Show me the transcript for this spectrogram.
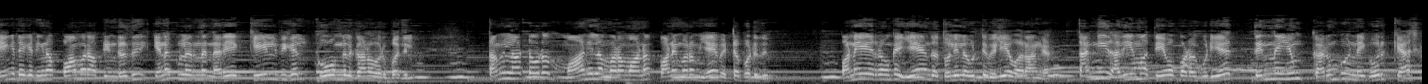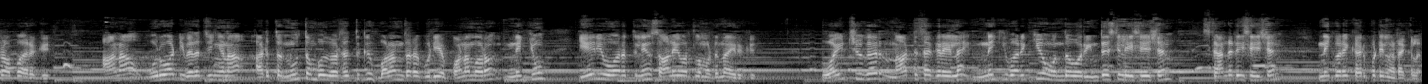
என்கிட்ட கேட்டீங்கன்னா பாமரா அப்படின்றது எனக்குள்ள இருந்த நிறைய கேள்விகள் கோவங்களுக்கான ஒரு பதில். தமிழ்நாட்டோட மாநில மரமான பனைமரம் ஏன் வெட்டப்படுது? பனையேறவங்க ஏன் அந்த தொழிலை விட்டு வெளியே வராங்க? தண்ணீர் அதிகமா தேவைப்படக்கூடிய தென்னையும் கரும்பும் இன்னைக்கு ஒரு கேஷ் கிராப்பா இருக்கு. ஆனா ஒரு வாட்டி விதைச்சீங்கன்னா அடுத்த 150 வருஷத்துக்கு பலன் தரக்கூடிய பனைமரம் இன்னைக்கும் ஏரி ஓரத்திலயும் சாலை ஓரத்துல மட்டும்தான் இருக்கு. ஒயிட் சுகர் நாட்டு சர்க்கரையில இன்னைக்கு வரைக்கும் வந்த ஒரு இண்டஸ்ட்ரியலைசேஷன் ஸ்டாண்டர்டைசேஷன் இன்னைக்கு வரை கருப்பட்டியில் நடக்கல.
